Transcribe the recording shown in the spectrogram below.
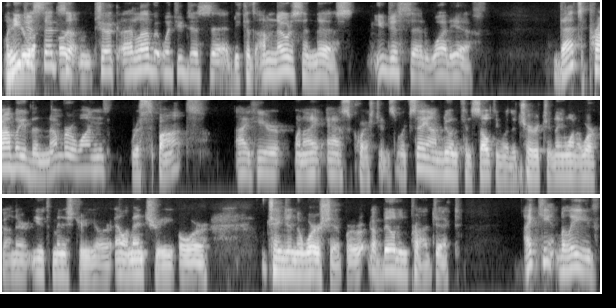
When and you just said something, Chuck, I love it what you just said because I'm noticing this. You just said, "What if?" That's probably the number one response I hear when I ask questions, like say I'm doing consulting with a church and they want to work on their youth ministry or elementary or changing the worship or a building project. I can't believe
